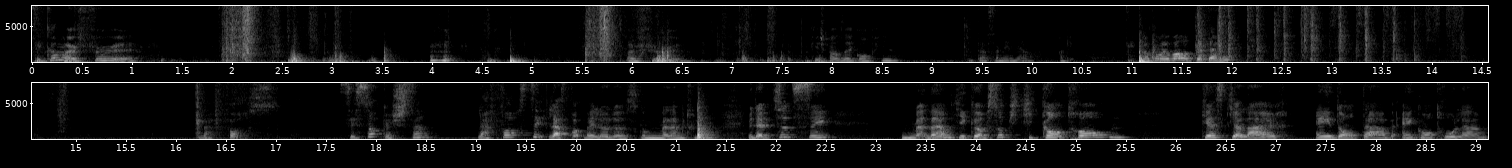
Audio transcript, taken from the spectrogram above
C'est comme un feu. Euh, un feu. Euh, ok, je pense que vous avez compris. Hein. Attends, ça m'énerve. Ok. Donc, on va voir le tarot. La force. C'est ça que je sens. La force, c'est la force. Mais ben là, là c'est comme Madame Toulouse. Mais d'habitude, c'est une madame qui est comme ça, puis qui contrôle qu'est-ce qui a l'air indomptable, incontrôlable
